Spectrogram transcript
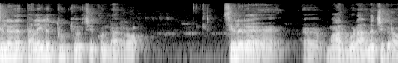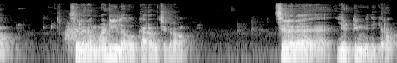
சிலரை தலையில் தூக்கி வச்சு கொண்டாடுறோம். சிலரை மார்போடு அணைச்சிக்கிறோம். சிலரை மடியில் உட்கார வச்சுக்கிறோம். சிலரை எட்டி மிதிக்கிறோம்.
